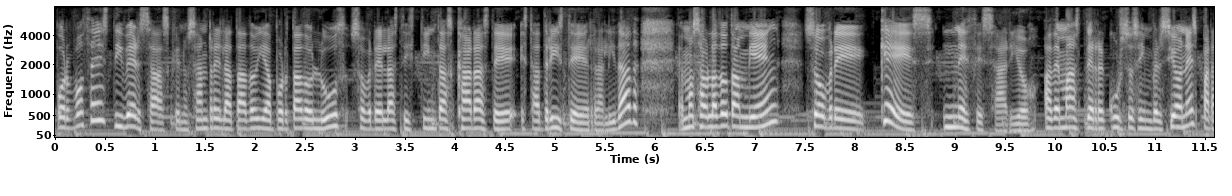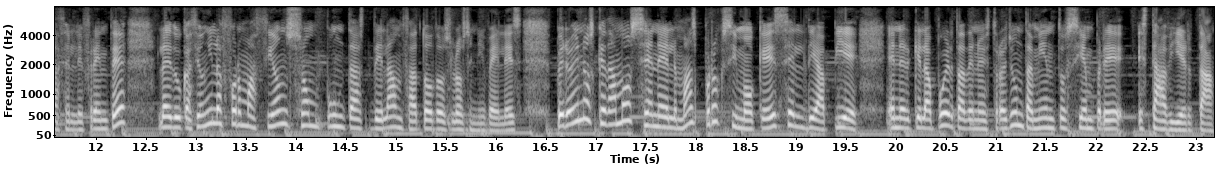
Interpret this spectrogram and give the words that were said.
por voces diversas que nos han relatado y aportado luz sobre las distintas caras de esta triste realidad. Hemos hablado también sobre qué es necesario. Además de recursos e inversiones para hacerle frente, la educación y la formación son puntas de lanza a todos los niveles. Pero hoy nos quedamos en el más próximo, que es el de a pie, en el que la puerta de nuestro ayuntamiento siempre siempre está abierta.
